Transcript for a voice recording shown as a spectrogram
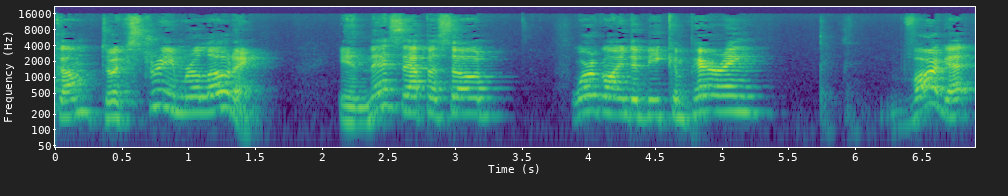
Welcome to Extreme Reloading. In this episode, we're going to be comparing Varget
